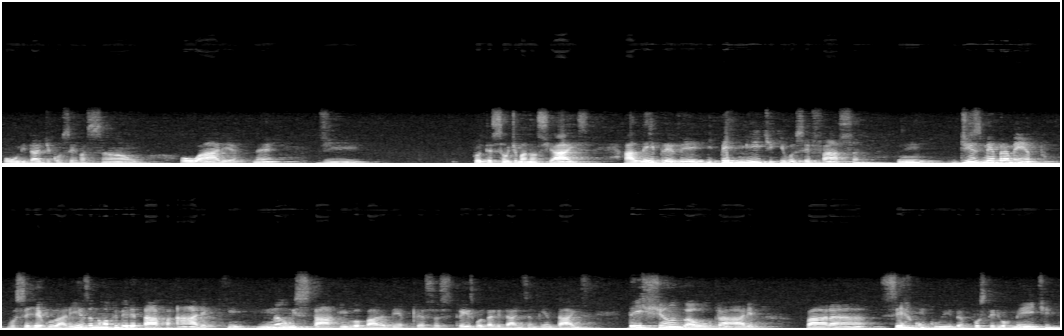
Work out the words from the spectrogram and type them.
ou unidade de conservação ou área né, de proteção de mananciais, a lei prevê e permite que você faça um desmembramento. Você regulariza numa primeira etapa a área que não está englobada dentro dessas três modalidades ambientais, deixando a outra área para ser concluída posteriormente,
